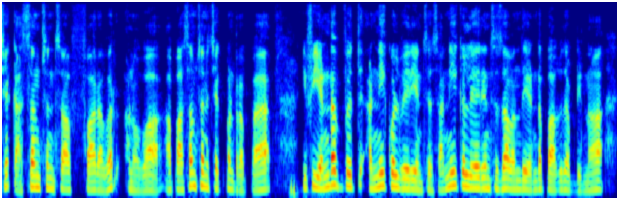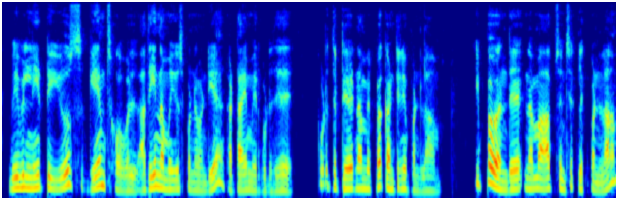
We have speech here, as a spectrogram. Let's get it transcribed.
check assumptions of for our ANOVA அப்போ அசம்ஷனை செக் பண்ணுறப்ப if you end up with unequal variances அன்ஈக்குவல் வேரியன்சஸாக வந்து எண்ட் அப் ஆகுது அப்படின்னா we will need to use Games Howell அதையும் நம்ம யூஸ் பண்ண வேண்டிய கட்டாயம் ஏற்படுது. கொடுத்துட்டு நம்ம இப்போ கண்டினியூ பண்ணலாம். இப்போ வந்து நம்ம ஆப்ஷன்ஸை கிளிக் பண்ணலாம்.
